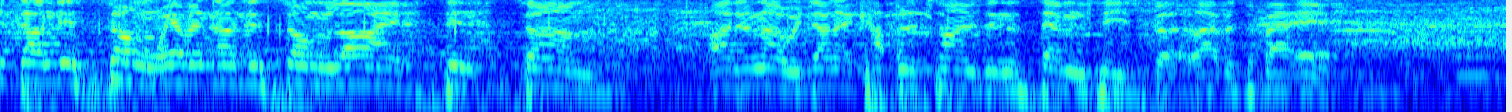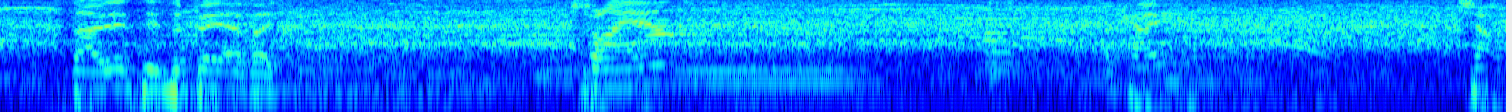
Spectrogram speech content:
Haven't done this song, we haven't done this song live since, um, I don't know, we've done it a couple of times in the 70s, but that was about it. So this is a bit of a tryout. Okay? Chuck.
